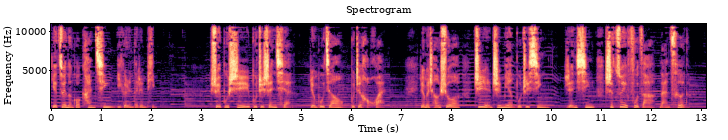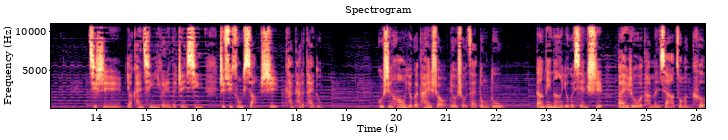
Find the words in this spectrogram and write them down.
也最能够看清一个人的人品。水不试不知深浅，人不交不知好坏。人们常说“知人知面不知心”，人心是最复杂难测的。其实要看清一个人的真心，只需从小事看他的态度。古时候有个太守留守在东都，当地呢有个贤士拜入他门下做门客，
